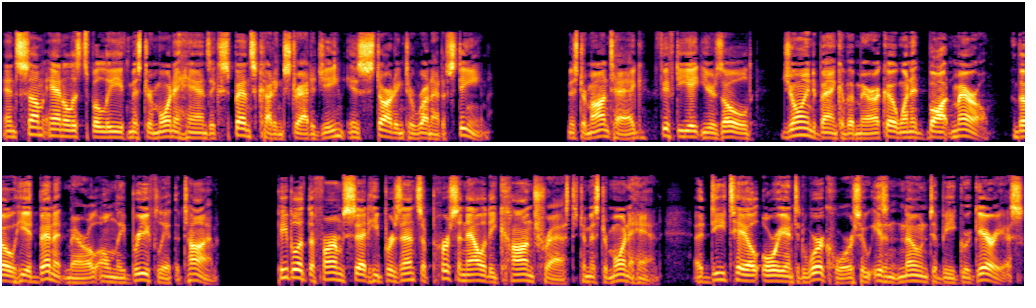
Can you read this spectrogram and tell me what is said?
and some analysts believe Mr. Moynihan's expense cutting strategy is starting to run out of steam. Mr. Montag, 58 years old, joined Bank of America when it bought Merrill, though he had been at Merrill only briefly at the time. People at the firm said he presents a personality contrast to Mr. Moynihan, a detail oriented workhorse who isn't known to be gregarious.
